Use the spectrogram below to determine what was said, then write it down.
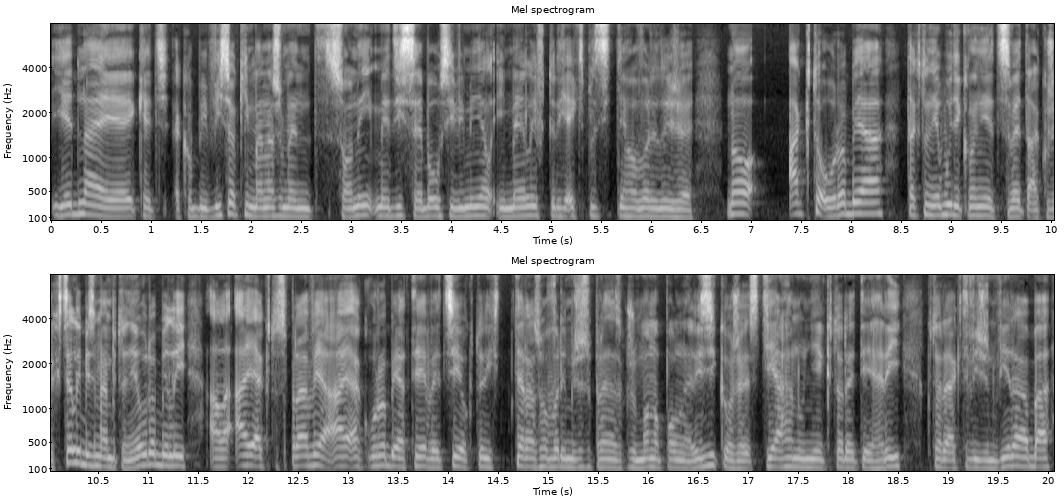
Jedna je, keď akoby vysoký manažment Sony medzi sebou si vymenil e-maily, v ktorých explicitne hovorili, že no ak to urobia, tak to nebude koniec sveta. Akože chceli by sme, aby to neurobili, ale aj ak to spravia, aj ak urobia tie veci, o ktorých teraz hovoríme, že sú pre nás akože monopolné riziko, že stiahnu niektoré tie hry, ktoré Activision vyrába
